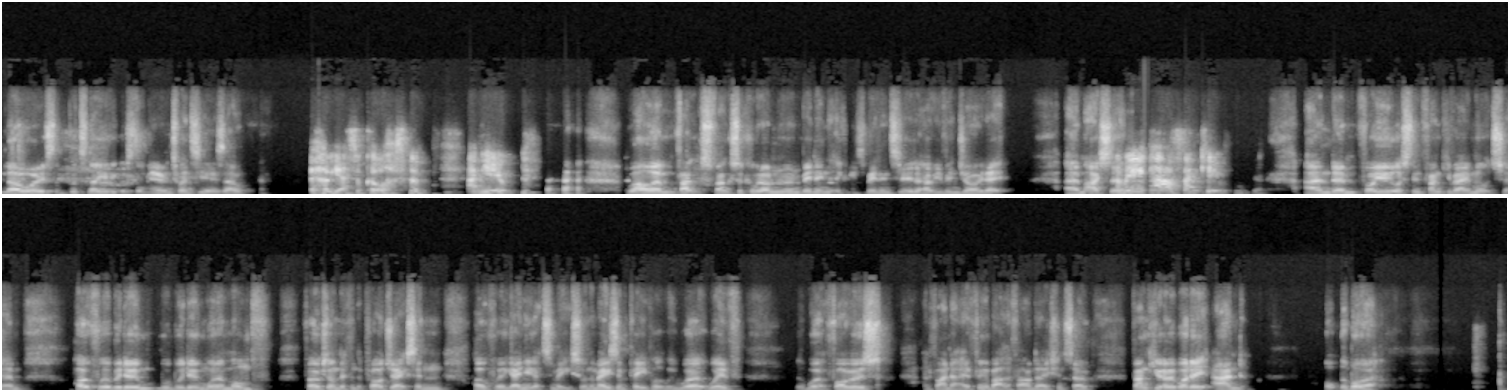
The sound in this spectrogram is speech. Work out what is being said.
No worries. Good to know you think you're still here in 20 years though. Oh yes of course. And you. Well um, thanks thanks for coming on and being in, being interviewed. I hope you've enjoyed it. Um, I, I really have. Thank you. Yeah. And um, for you listening, thank you very much. Um, hopefully, we'll be doing we'll be doing one a month, focus on different projects, and hopefully, again, you get to meet some amazing people that we work with, that work for us, and find out everything about the foundation. So, thank you, everybody, and up the Boro.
